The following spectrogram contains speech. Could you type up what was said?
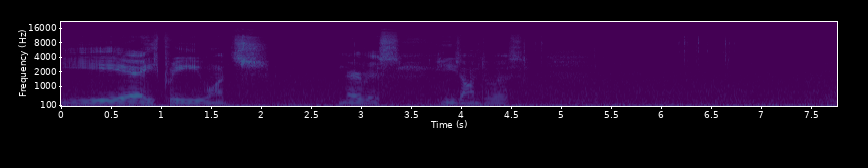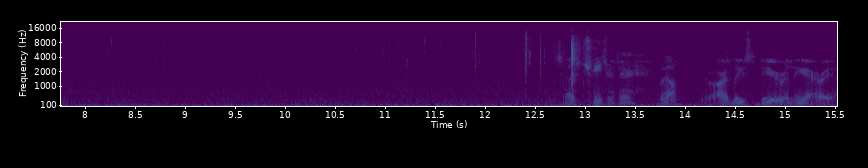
Yeah, he's pretty much nervous. He's on to us. There's trees right there. Well, there are at least deer in the area.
